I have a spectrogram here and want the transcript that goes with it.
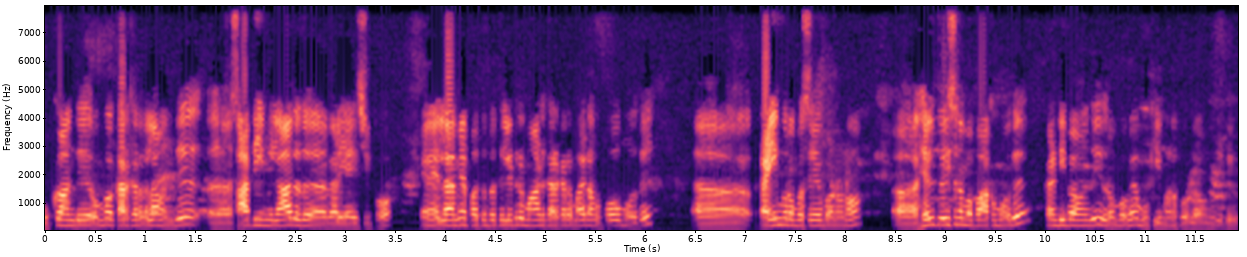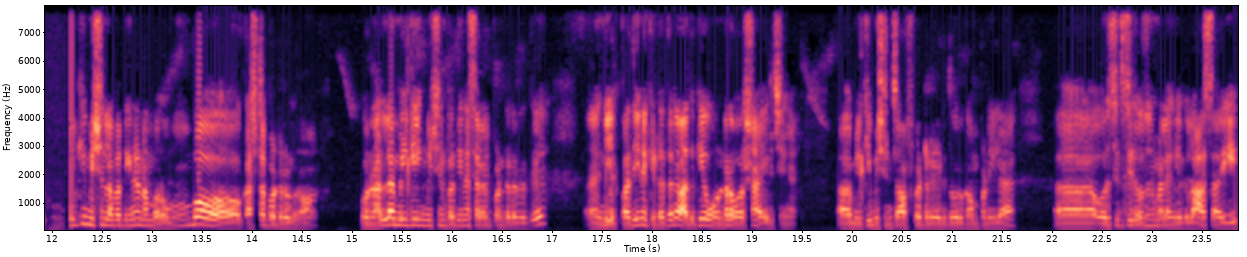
உட்காந்து ரொம்ப கறக்கிறதெல்லாம் வந்து சாத்தியமில்லாத வேலையாயிடுச்சு இப்போ. ஏன்னா எல்லாமே பத்து பத்து லிட்டர் மாடு கறக்கிற மாதிரி நம்ம போகும்போது டைம் ரொம்ப சேவ் பண்ணணும். ஹெல்த் வைஸ் நம்ம பார்க்கும்போது கண்டிப்பாக வந்து இது ரொம்பவே முக்கியமான பொருளாக வந்து இருக்கும். மில்கிங் மிஷினில் பார்த்தீங்கன்னா நம்ம ரொம்ப கஷ்டப்பட்டுருக்குறோம். ஒரு நல்ல மில்கிங் மிஷின் பார்த்தீங்கன்னா செலக்ட் பண்ணுறதுக்கு எங்களுக்கு பார்த்தீங்கன்னா கிட்டத்தட்ட அதுக்கே ஒன்றரை வருஷம் ஆயிடுச்சுங்க மில்கி மிஷின் சாஃப்ட் கட்டர் எடுத்து ஒரு கம்பெனியில் ஒரு சிக்ஸ்டி தௌசண்ட் மேலே எங்களுக்கு லாஸ் ஆகி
